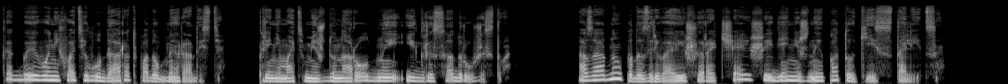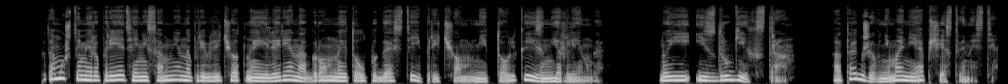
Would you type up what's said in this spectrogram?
Как бы его не хватил удар от подобной радости, принимать международные игры Содружества а заодно подозреваю и широчайшие денежные потоки из столицы. Потому что мероприятие, несомненно, привлечет на Элерен огромные толпы гостей, причем не только из Нирлинга, но и из других стран, а также внимание общественности.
